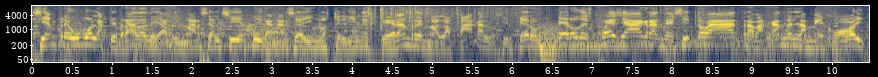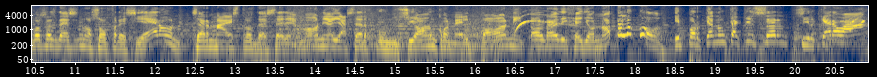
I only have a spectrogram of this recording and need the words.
Siempre hubo la quebrada de arrimarse al circo y ganarse ahí unos chelines que eran re malapagas los cirqueros, ¿no? Pero después ya grandecito va trabajando en la mejor y cosas de esas nos ofrecieron. Ser maestros de ceremonia y hacer función con el pony y todo el rey. Dije yo, no te loco. ¿Y por qué nunca quise ser cirquero, ah?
